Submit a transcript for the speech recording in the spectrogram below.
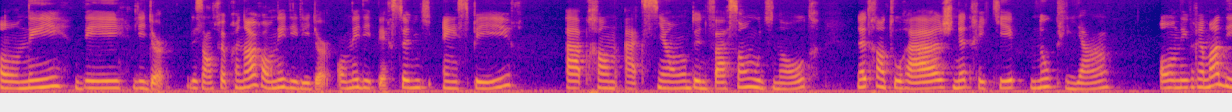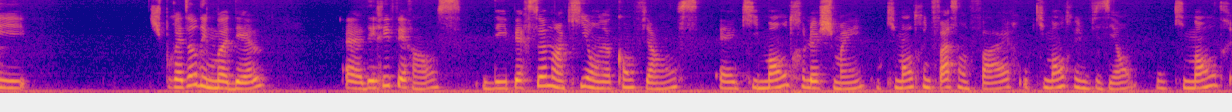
on est des leaders. Les entrepreneurs, on est des leaders. On est des personnes qui inspirent à prendre action d'une façon ou d'une autre. Notre entourage, notre équipe, nos clients, on est vraiment des, je pourrais dire des modèles, euh, des références, des personnes en qui on a confiance, euh, qui montrent le chemin, ou qui montrent une façon de faire, ou qui montrent une vision, ou qui montrent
